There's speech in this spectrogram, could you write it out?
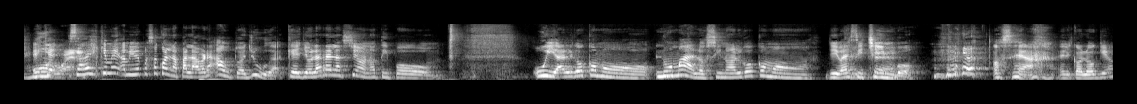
muy Es que, bueno. ¿sabes qué? me- a mí me pasa con la palabra autoayuda? Que yo la relaciono tipo... Uy, algo como... No malo, sino algo como... Yo iba a decir chimbo. o sea, el coloquio.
